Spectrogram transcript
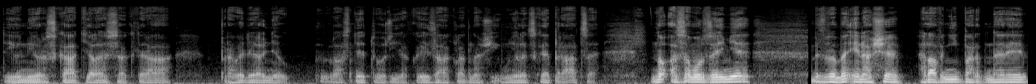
ty juniorská tělesa, která pravidelně vlastně tvoří takový základ naší umělecké práce. No a samozřejmě vezmeme i naše hlavní partnery,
